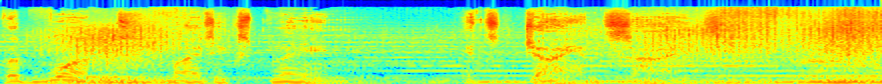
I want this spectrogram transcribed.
But what might explain its giant size?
